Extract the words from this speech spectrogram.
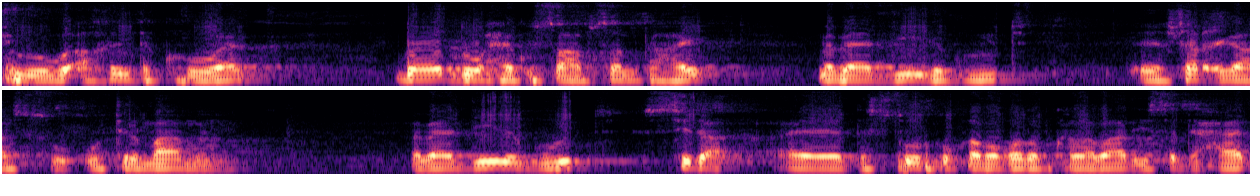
joogo akhrinta koowaad dooddu waxay ku saabsan tahay mabaadi'da guud ee sharcigaas uu tilmaamayo mabaadi'da guud sida dastuurku qabo qodobka labaad iyo saddexaad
